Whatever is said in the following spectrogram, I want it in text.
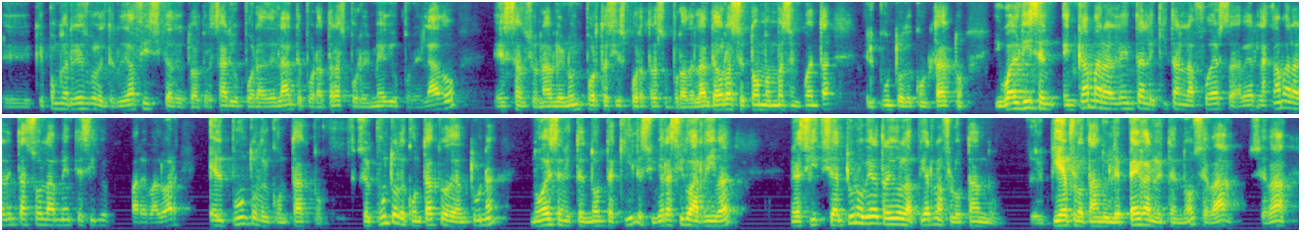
eh, que ponga en riesgo la integridad física de tu adversario por adelante, por atrás, por el medio, por el lado, es sancionable, no importa si es por atrás o por adelante. Ahora se toma más en cuenta el punto de contacto. Igual dicen, en cámara lenta le quitan la fuerza. A ver, la cámara lenta solamente sirve para evaluar el punto del contacto. O el punto de contacto de Antuna no es en el tendón de Aquiles, si hubiera sido arriba, mira, si, si Antuna hubiera traído la pierna flotando, el pie flotando y le pega en el tendón, se va, se va.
